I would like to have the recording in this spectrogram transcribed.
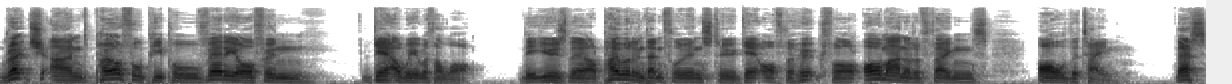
Rich and powerful people very often get away with a lot. They use their power and influence to get off the hook for all manner of things all the time. This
